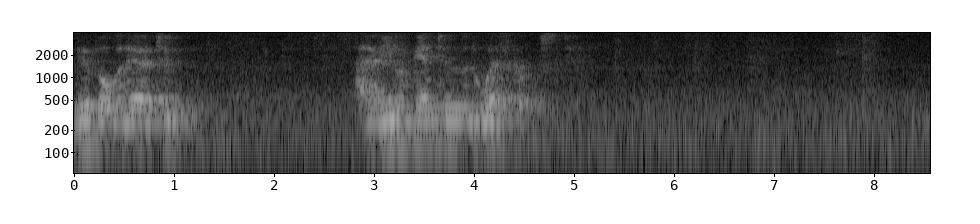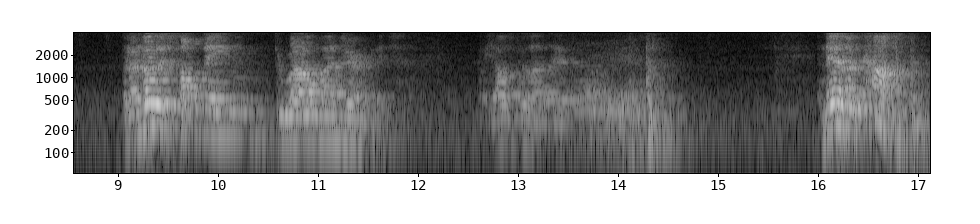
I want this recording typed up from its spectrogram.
lived over there too. I have even been to the West Coast. But I noticed something throughout my journeys. Are y'all still out there? And there's a constant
